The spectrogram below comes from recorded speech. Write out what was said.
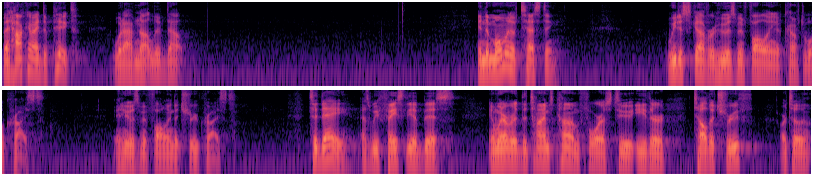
But how can I depict what I have not lived out? In the moment of testing, we discover who has been following a comfortable Christ and who has been following the true Christ. Today, as we face the abyss, and whenever the times come for us to either tell the truth or to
